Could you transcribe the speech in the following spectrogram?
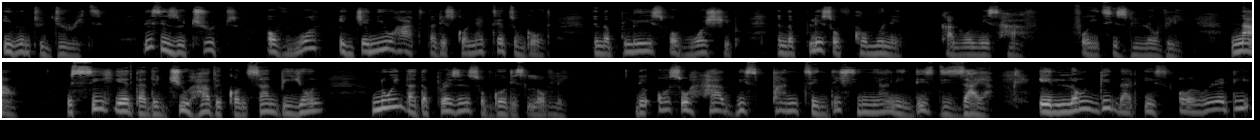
even to do it. This is the truth of what a genuine heart that is connected to God in the place of worship, in the place of communing, can always have, for it is lovely. Now, we see here that the Jew have a concern beyond knowing that the presence of God is lovely. They also have this panting, this yearning, this desire, a longing that is already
